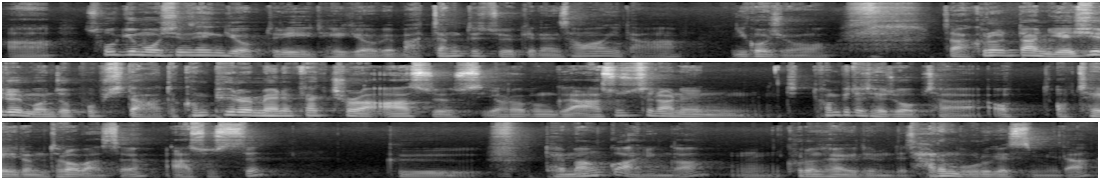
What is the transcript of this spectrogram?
아, 소규모 신생기업들이 대기업에 맞짱 뜰 수 있게 된 상황이다. 이거죠. 자, 그럼 일단 예시를 먼저 봅시다. The computer manufacturer ASUS. 여러분 그 아수스라는 컴퓨터 제조업체 업, 업체 이름 들어봤어요? 아수스? 그 대만 거 아닌가? 음, 그런 생각이 드는데 잘은 모르겠습니다.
